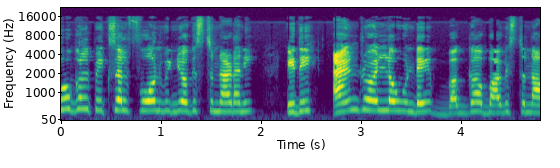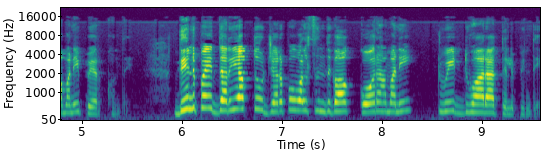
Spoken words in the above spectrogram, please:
గూగుల్ పిక్సెల్ ఫోన్ వినియోగిస్తున్నాడని ఇది ఆండ్రాయిడ్లో ఉండే బగ్గా భావిస్తున్నామని పేర్కొంది. దీనిపై దర్యాప్తు జరపవలసిందిగా కోరామని ట్వీట్ ద్వారా తెలిపింది.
